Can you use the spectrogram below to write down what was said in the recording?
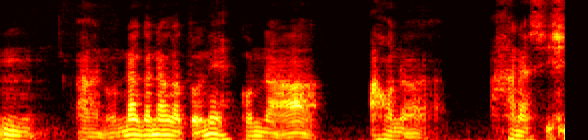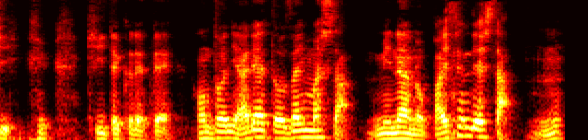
うん。あの、長々とね、こんな、アホな話 聞いてくれて、本当にありがとうございました。みんなのパイセンでした。うん。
